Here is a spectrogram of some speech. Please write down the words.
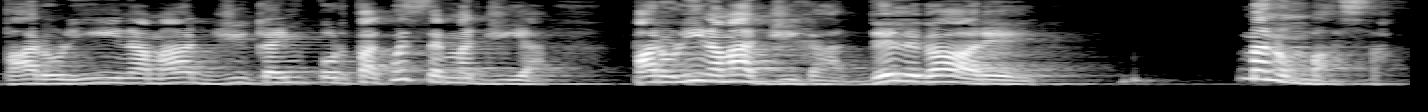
Parolina magica importante. Questa è magia. Parolina magica, delegare. Ma non basta.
